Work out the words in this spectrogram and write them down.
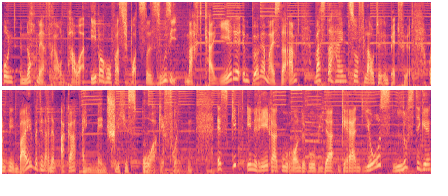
Und noch mehr Frauenpower. Eberhofers Spotzel Susi macht Karriere im Bürgermeisteramt, was daheim zur Flaute im Bett führt. Und nebenbei wird in einem Acker ein menschliches Ohr gefunden. Es gibt in Reragu Rendezvous wieder grandios lustige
